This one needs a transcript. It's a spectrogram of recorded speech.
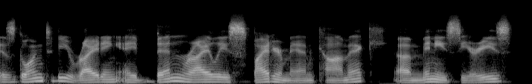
is going to be writing a Ben Reilly Spider Man comic, a mini series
